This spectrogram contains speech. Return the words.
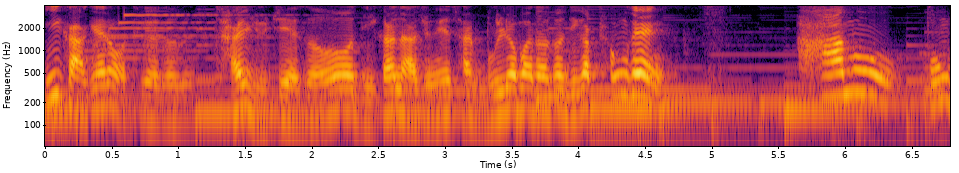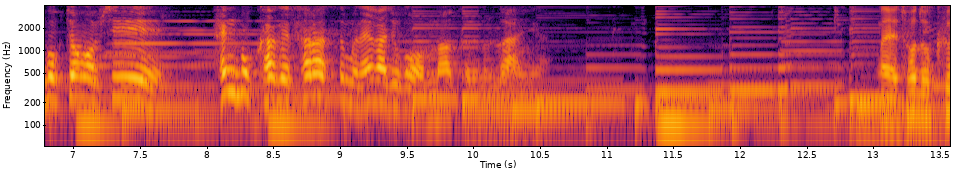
이 가게를 어떻게든 잘 유지해서 네가 나중에 잘 물려받아서 네가 평생 아무 돈 걱정 없이 행복하게 살았으면 해가지고 엄마가 그러는 거 아니야? 네, 저도 그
